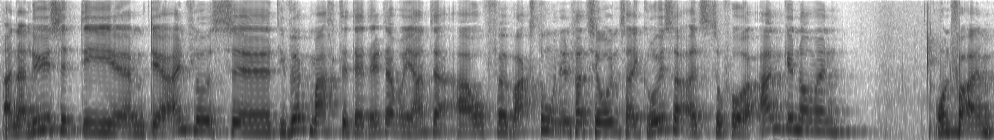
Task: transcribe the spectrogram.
Analyse, die ähm, der Einfluss, äh, die Wirkmacht der Delta-Variante auf Wachstum und Inflation sei größer als zuvor angenommen. Und vor allem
